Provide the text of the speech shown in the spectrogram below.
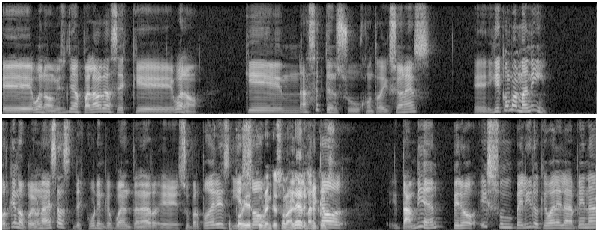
Eh, bueno, mis últimas palabras es que, bueno, que mm, acepten sus contradicciones y que coman maní. ¿Por qué no? Porque una de esas descubren que pueden tener eh, superpoderes. y eso, descubren que son alérgicos. Eh, también, pero es un peligro que vale la pena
